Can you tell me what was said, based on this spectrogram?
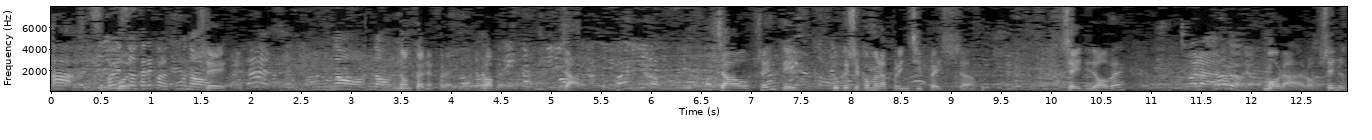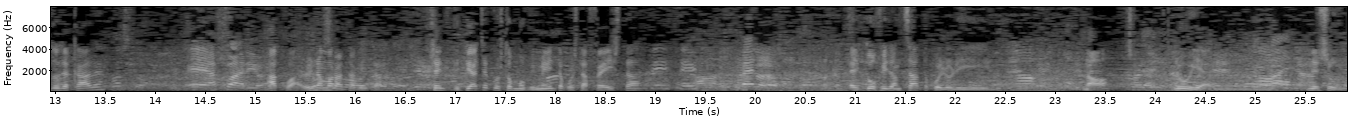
Ah, se vuoi Vuoi- salutare qualcuno? Sì, No, no. non te ne frega. Vabbè. Ciao. Ciao, senti, tu che sei come una principessa. Sei di dove? Moraro. Segno zodiacale? È acquario. Acquario, innamorata vita. Senti, ti piace questo movimento, questa festa? Sì, sì. Bello. È il tuo fidanzato quello lì? No? Lui è? Nessuno.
